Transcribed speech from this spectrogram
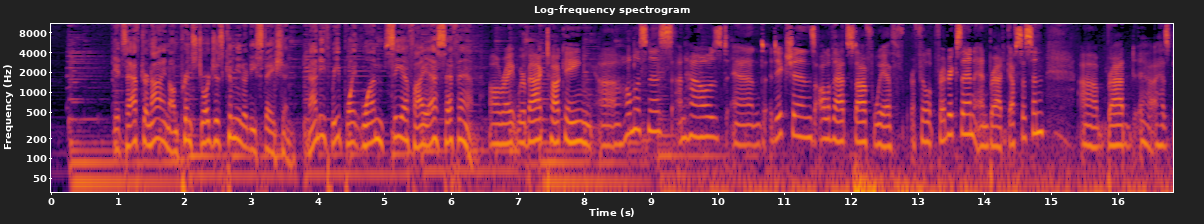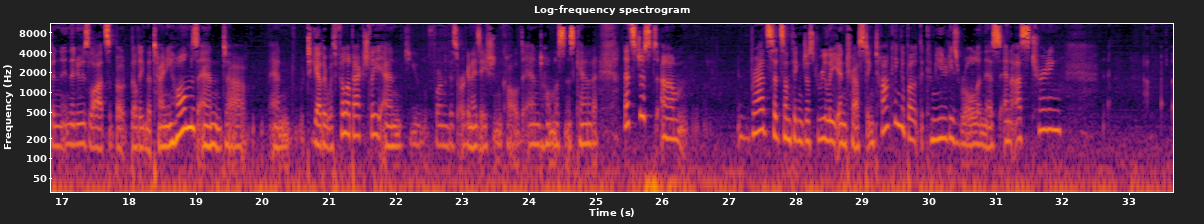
It's after 9 on Prince George's Community Station, 93.1 CFIS FM. All right, we're back talking uh, homelessness, unhoused, and addictions, all of that stuff with Phillip Fredriksson and Brad Gustafson. Uh, Brad uh, has been in the news lots about building the tiny homes, and uh, and together with Phillip actually, and you formed this organization called End Homelessness Canada. Let's just um, Brad said something just really interesting, talking about the community's role in this and us turning,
